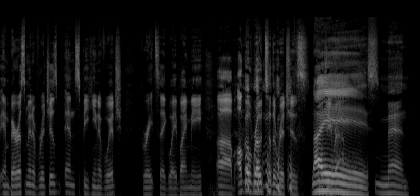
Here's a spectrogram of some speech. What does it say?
embarrassment of riches. And speaking of which. Great segue by me. Um, I'll go Road to the Riches. Nice. man.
